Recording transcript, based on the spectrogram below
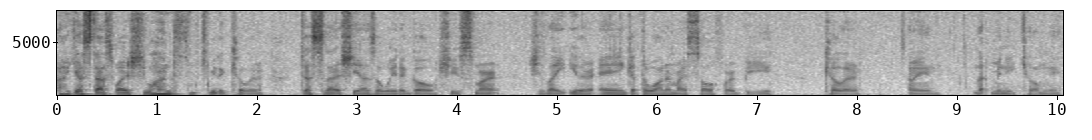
I guess that's why she wanted me to kill her, just so that she has a way to go. She's smart. She's like either A, get the water myself, or B, kill her. I mean, let Minnie kill me.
